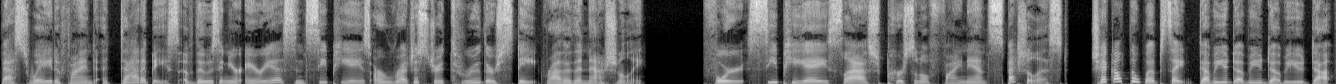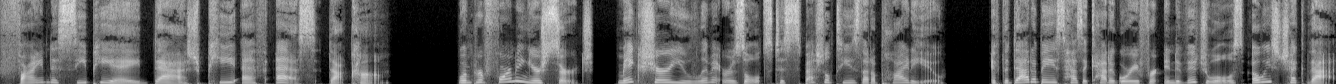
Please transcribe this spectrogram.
best way to find a database of those in your area since CPAs are registered through their state rather than nationally. For CPA slash personal finance specialist, check out the website www.findacpa-pfs.com. When performing your search, make sure you limit results to specialties that apply to you. If the database has a category for individuals, always check that.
